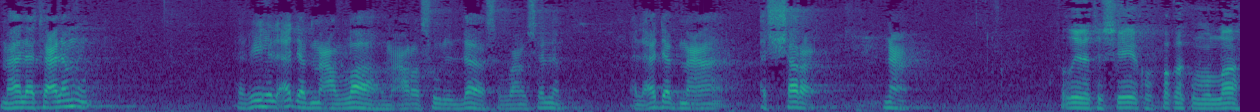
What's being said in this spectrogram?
ما لا تعلمون. ففيه الأدب مع الله ومع رسول الله صلى الله عليه وسلم الأدب مع الشرع. نعم. فضيلة الشيخ وفقكم الله.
